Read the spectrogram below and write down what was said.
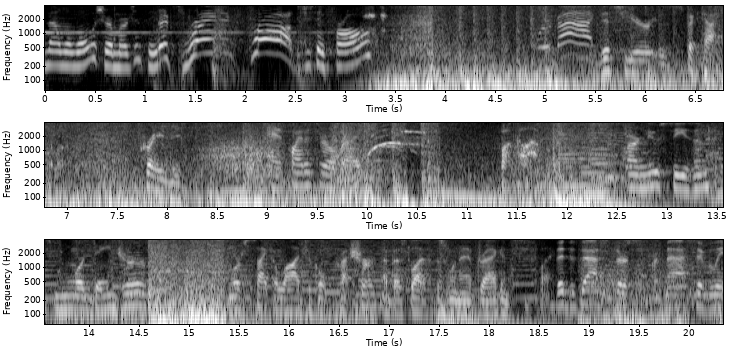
911, what's your emergency? It's raining frogs! Did you say frogs? We're back. This year is spectacular. Crazy. And quite a thrill ride. Buckle up. Our new season has more danger, more psychological pressure. My best life was when I have dragons to slay. The disasters are massively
